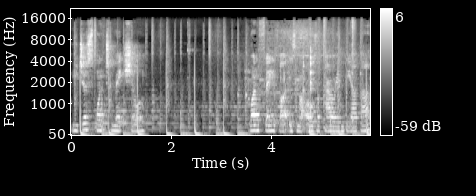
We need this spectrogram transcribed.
you just want to make sure one flavor is not overpowering the other.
